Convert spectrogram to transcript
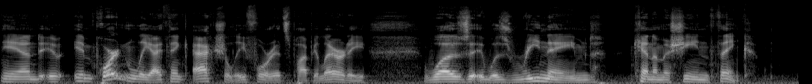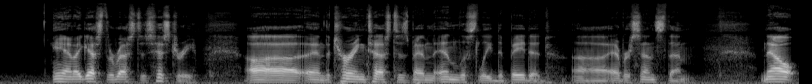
And it, importantly, I think, actually, for its popularity, was it was renamed Can a Machine Think? And I guess the rest is history. Uh, and the Turing test has been endlessly debated uh, ever since then. Now,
